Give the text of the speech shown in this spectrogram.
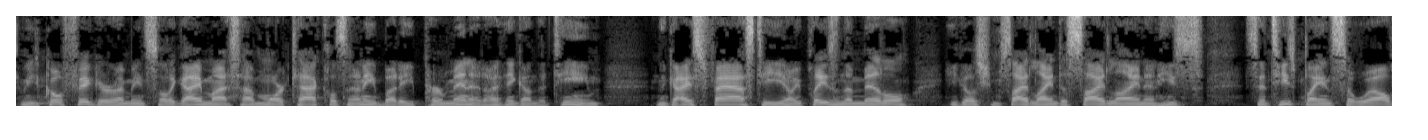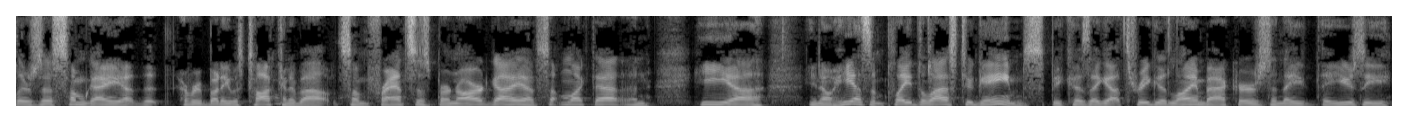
I mean, go figure. I mean, so the guy must have more tackles than anybody per minute, I think, on the team. And the guy's fast. He, you know, he plays in the middle. He goes from sideline to sideline, and he's since he's playing so well. There's uh, some guy uh, that everybody was talking about, some Francis Bernard guy, uh, something like that, and he, uh, you know, he hasn't played the last two games because they got three good linebackers, and they they usually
